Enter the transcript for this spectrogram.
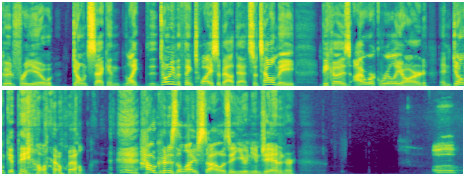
Good for you. Don't second, like, don't even think twice about that. So tell me, because I work really hard and don't get paid all that well. How good is the lifestyle as a union janitor? oh,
